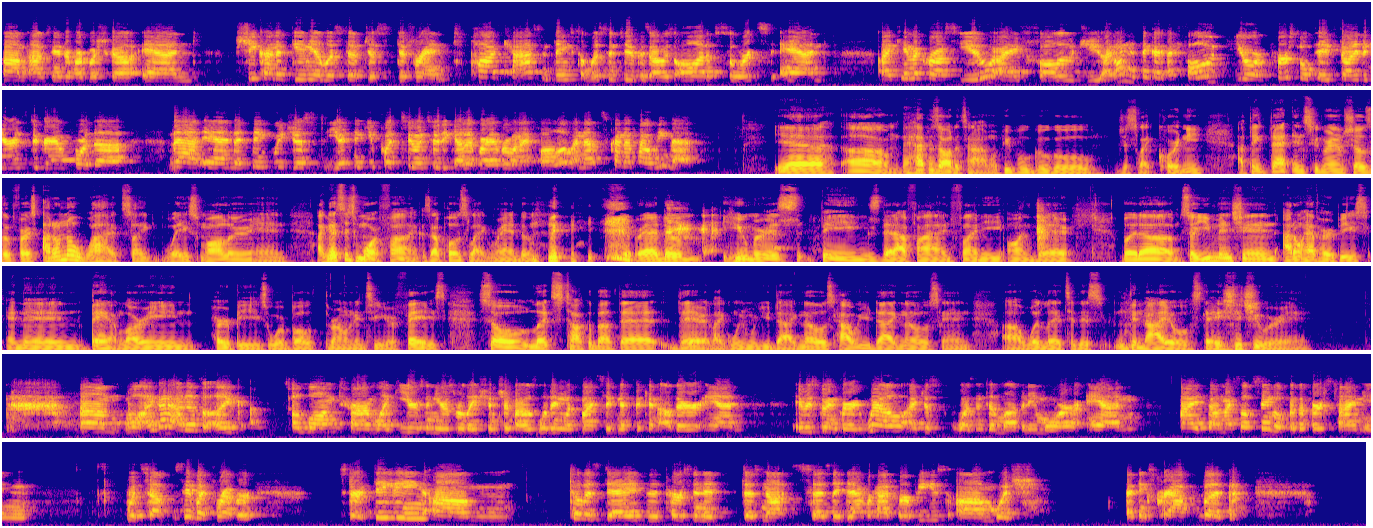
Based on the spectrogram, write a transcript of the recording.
um, Alexandra Harbushka, and she kind of gave me a list of just different podcasts and things to listen to because I was all out of sorts. And I came across you. I followed you. I don't even think I, I followed your personal page, not even your Instagram for the that. And I think we just, I think you put two and two together by everyone I follow, and that's kind of how we met. Yeah, um, that happens all the time when people Google just like Courtney. I think that Instagram shows up first. I don't know why. It's like way smaller, and I guess it's more fun because I post like random, random humorous things that I find funny on there. But um, so you mentioned I don't have herpes, and then bam, Laureen herpes were both thrown into your face. So let's talk about that there. Like, when were you diagnosed? How were you diagnosed? And uh, what led to this denial stage that you were in? Um, well, I got out of like a long term, like years and years relationship. I was living with my significant other, and it was going very well. I just wasn't in love anymore. And I found myself single for the first time in what seemed like forever. Started dating. Um, till this day, the person does not says they never had herpes, um, which I think is crap. But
